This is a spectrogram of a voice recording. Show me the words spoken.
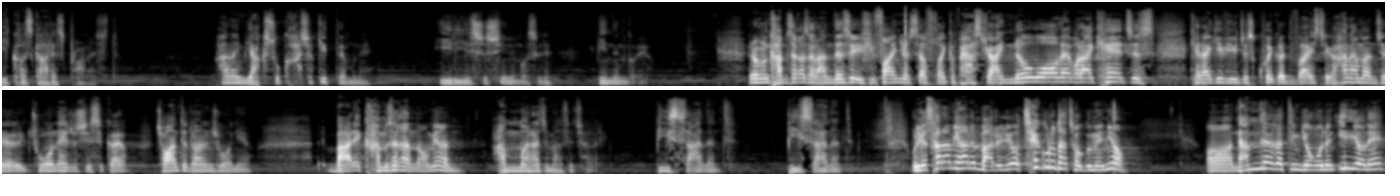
Because God has promised. 하나님 약속하셨기 때문에 일이 있을 수 있는 것을 믿는 거예요. 여러분 감사가 잘 안 돼서 if you find yourself like a pastor, I know all that, but I can't just. Can I give you just quick advice? 제가 하나만 제 조언해 줄 수 있을까요? 저한테도 하는 조언이에요. 말에 감사가 안 나오면 아무 말 하지 마세요 차라리. Be silent. Be silent. 우리가 사람이 하는 말을요 책으로 다 적으면요. 어, 남자 같은 경우는 1년에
